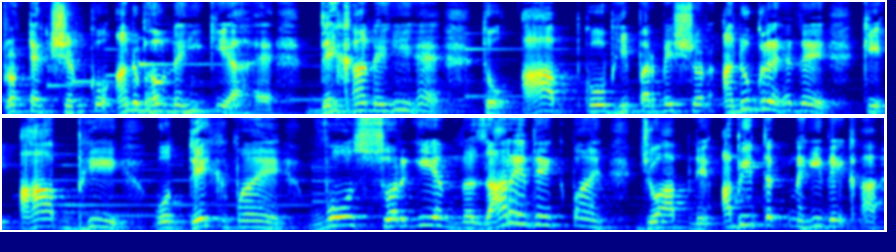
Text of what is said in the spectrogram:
प्रोटेक्शन को अनुभव नहीं किया है, देखा नहीं है तो आपको भी परमेश्वर अनुग्रह दे कि आप भी वो देख पाए, वो स्वर्गीय नजारे देख पाए, जो आपने अभी तक नहीं देखा,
